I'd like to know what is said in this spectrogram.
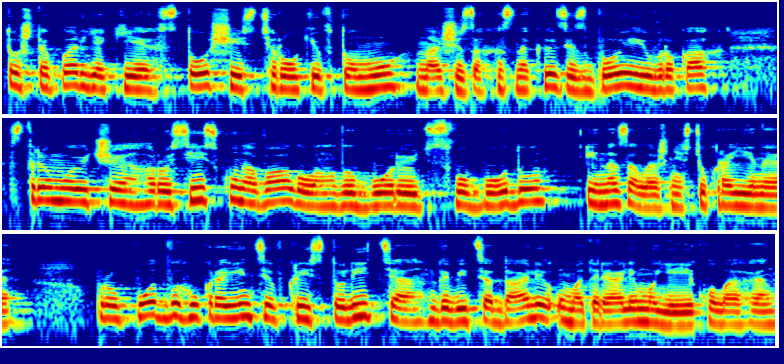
Тож тепер, як і 106 років тому, наші захисники зі зброєю в руках, стримуючи російську навалу, виборюють свободу і незалежність України. Про подвиг українців крізь століття дивіться далі у матеріалі моєї колеги.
